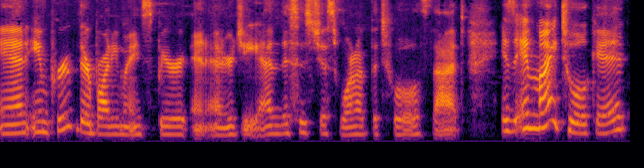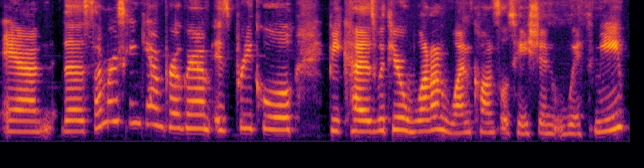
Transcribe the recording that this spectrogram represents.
and improve their body, mind, spirit, and energy. And this is just one of the tools that is in my toolkit. And the Summer Skin Camp program is pretty cool because with your one on one consultation with me,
